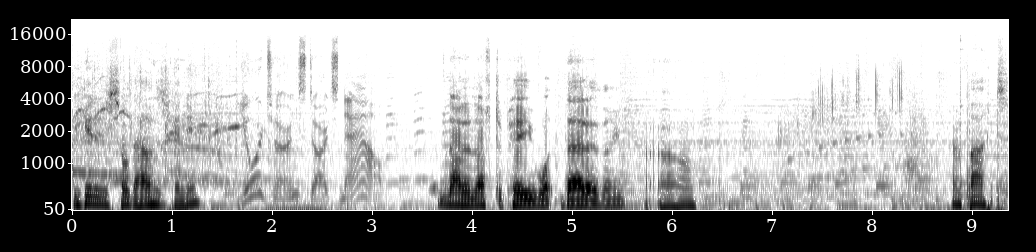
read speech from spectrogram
You could have just sold the houses, couldn't you? Your turn starts now. Not enough to pay what that, I think. Oh. I'm fucked.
